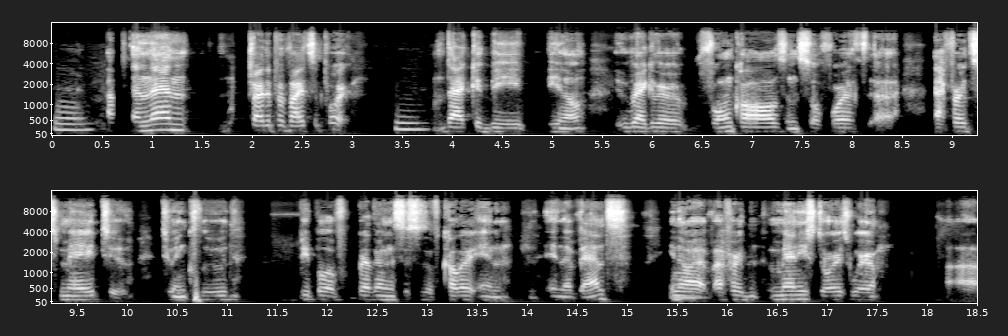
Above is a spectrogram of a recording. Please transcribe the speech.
mm. and then try to provide support. Mm. That could be you know regular phone calls and so forth. Uh, efforts made to to include people of brethren and sisters of color in in events. You know, mm. I've, I've heard many stories where a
